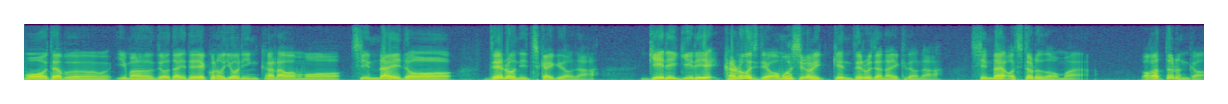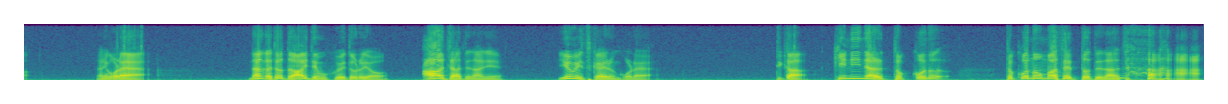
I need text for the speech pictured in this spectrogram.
もう多分、今の状態で、この4人からはもう、信頼度ゼロに近いけどな。ギリギリ、かろうじて面白い現ゼロじゃないけどな。信頼落ちとるぞ、お前。分かっとるんか？何これ？なんかちょっとアイテム増えとるよ。アーチャーって何？弓使えるんこれ。てか、気になるとこの、とこのまセットってなんだ？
